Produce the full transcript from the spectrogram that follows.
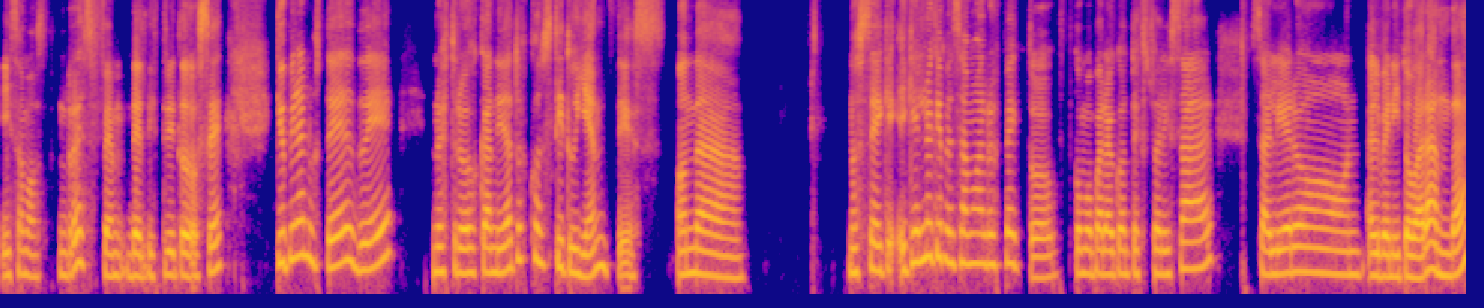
y somos RESFEM del Distrito 12, ¿qué opinan ustedes de nuestros candidatos constituyentes, onda, no sé, ¿qué, ¿qué es lo que pensamos al respecto? Como para contextualizar, salieron el Benito Baranda,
